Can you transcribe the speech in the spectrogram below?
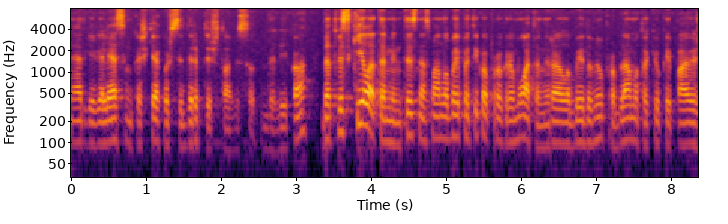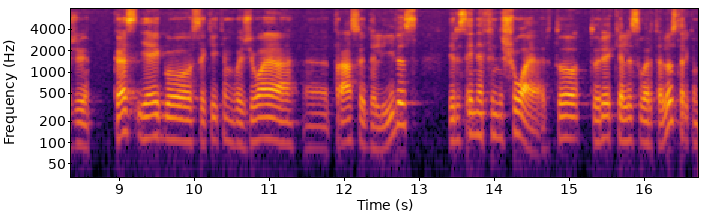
netgi galėsim kažkiek užsidirbti iš to viso dalyko. Bet vis kyla ta mintis, nes man labai patiko programuoti. Ten yra labai įdomių problemų, tokių kaip pavyzdžiui, kas jeigu, sakykime, važiuoja e, trasoje dalyvis ir jisai nefinišuoja ir tu turi kelis vartelius, tarkim,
